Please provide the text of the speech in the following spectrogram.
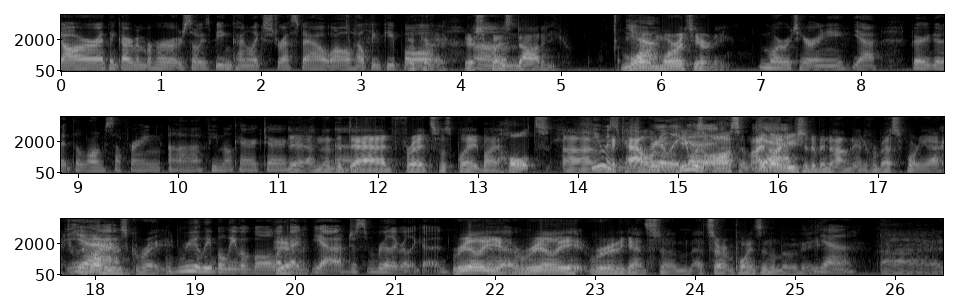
er i think i remember her just always being kind of like stressed out while helping people okay, yeah, she plays Dottie. More, Um, yeah. Maura Tierney. Maura Tierney, yeah very good at the long-suffering uh, female character Yeah, and then the dad Fritz was played by Holt. Um, He was McCallany. really He was awesome. I Yeah. thought he should have been nominated for best supporting actor. I thought he was great. really believable like Yeah. I, yeah just really really good Really, yeah, really root against him at certain points in the movie. yeah Uh,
